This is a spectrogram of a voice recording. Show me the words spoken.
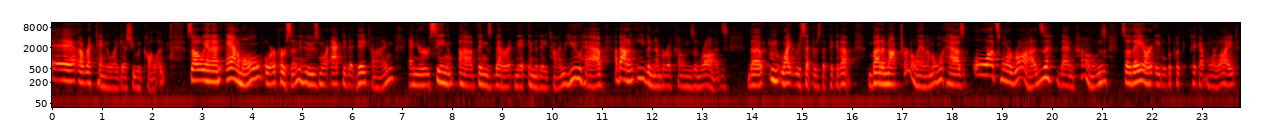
a, a rectangle, I guess you would call it. So, in an animal or a person who's more active at daytime and you're seeing uh, things better at, in the daytime, you have about an even number of cones and rods, the light receptors that pick it up. But a nocturnal animal has lots more rods than cones, so they are able to pick, pick up more light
